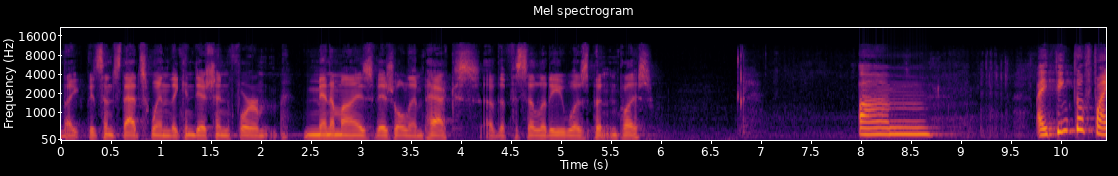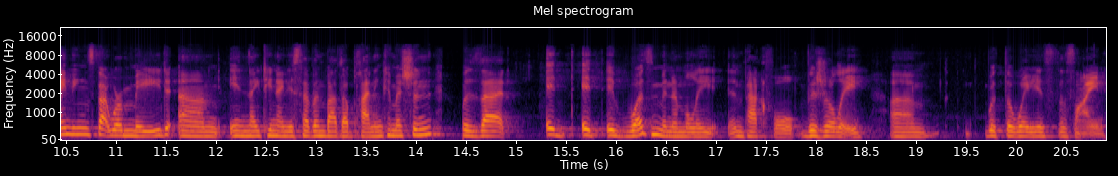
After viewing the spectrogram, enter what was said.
Like since that's when the condition for minimized visual impacts of the facility was put in place? Um, I think the findings that were made um, in 1997 by the Planning Commission was that it, it, it was minimally impactful visually um, with the way it's designed.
